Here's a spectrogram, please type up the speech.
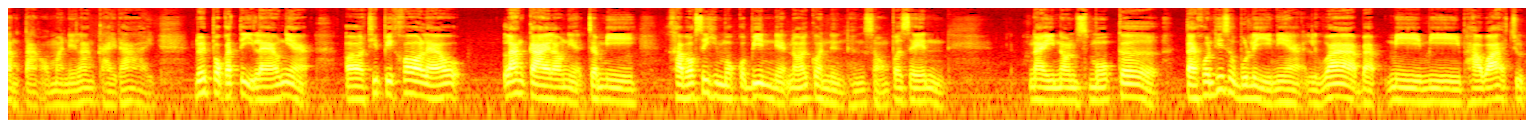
ต่างๆ ออกมาในร่างกายได้ โดยปกติแล้วเนี่ยเอ่อ typical แล้ว ร่างกายเราเนี่ยจะมี carboxyhemoglobin เนี่ยน้อยกว่า 1-2%ใน non smoker แต่คนที่สูบบุหรี่เนี่ยหรือว่าแบบมีมีภาวะจุด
